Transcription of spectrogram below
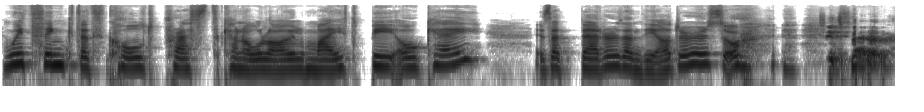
we think that cold pressed canola oil might be okay. Is that better than the others or It's better.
